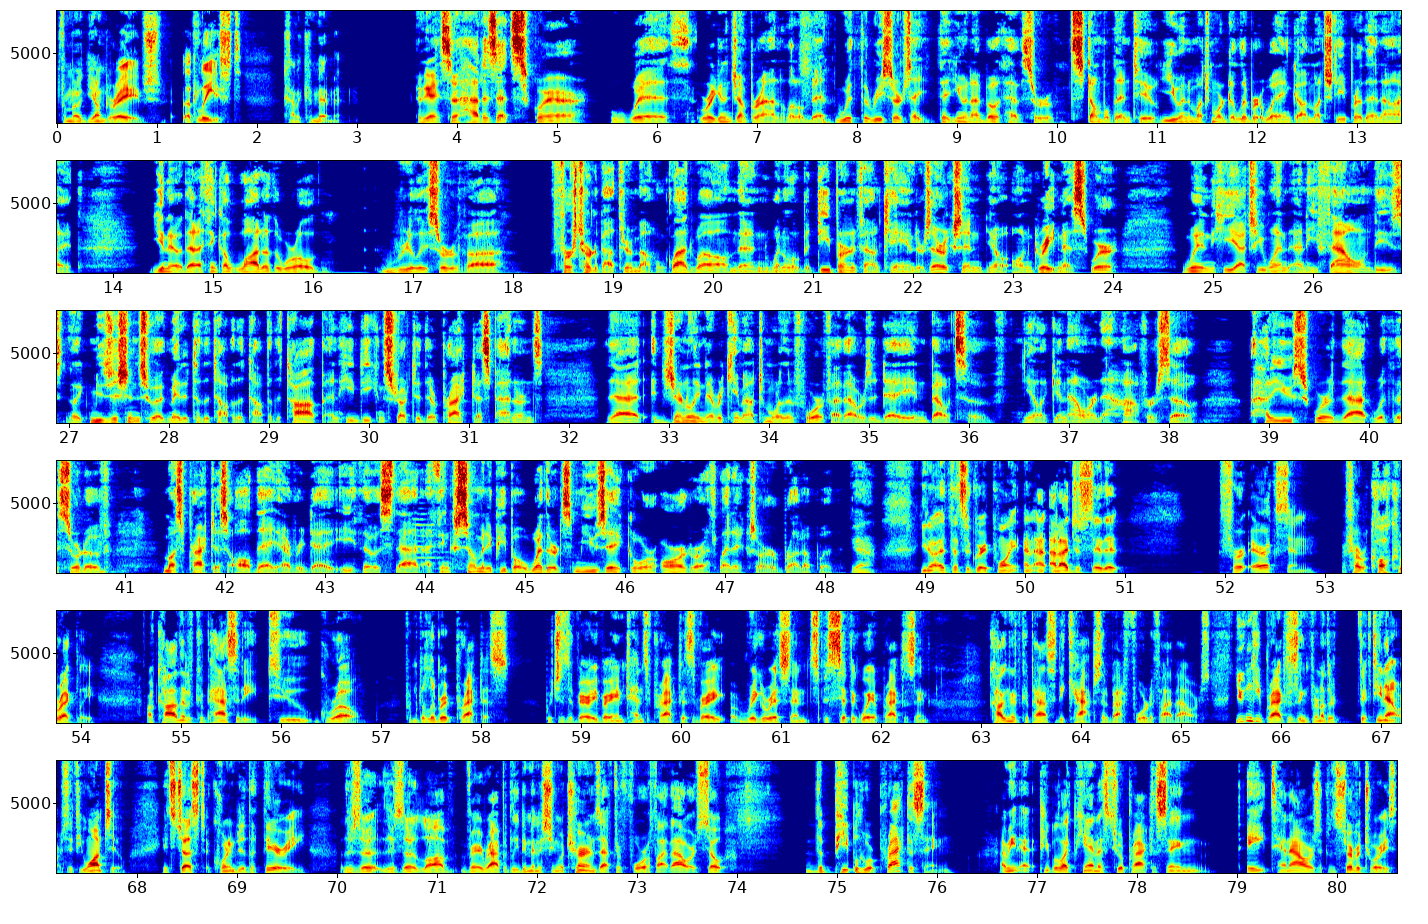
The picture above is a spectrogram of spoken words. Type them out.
from a younger age, at least, kind of commitment. Okay, so how does that square with, we're going to jump around a little bit, with the research that, that you and I both have sort of stumbled into, you in a much more deliberate way and gone much deeper than I, you know, that I think a lot of the world really sort of, uh, first heard about through Malcolm Gladwell and then went a little bit deeper and found K. Anders Ericsson, you know, on greatness, where when he actually went and he found these like musicians who had made it to the top of the top of the top and he deconstructed their practice patterns that it generally never came out to more than four or five hours a day in bouts of, you know, like an hour and a half or so. How do you square that with the sort of must practice all day, every day ethos that I think so many people, whether it's music or art or athletics, are brought up with. Yeah. You know, that's a great point. And, and I just say that for Ericsson, if I recall correctly, our cognitive capacity to grow from deliberate practice, which is a very, very intense practice, a very rigorous and specific way of practicing, cognitive capacity caps at about four to five hours. You can keep practicing for another 15 hours if you want to. It's just, according to the theory, there's a there's a law of very rapidly diminishing returns after four or five hours. So the people who are practicing, I mean, eh, people like pianists who are practicing eight, ten hours at conservatories,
